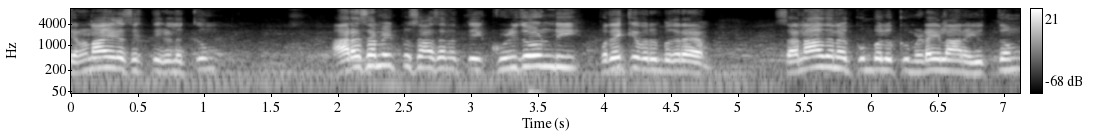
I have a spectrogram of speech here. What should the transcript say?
ஜனநாயக சக்திகளுக்கும் அரசமைப்பு சாசனத்தை குழிதோண்டி புதைக்க விரும்புகிற சனாதன கும்பலுக்கும் இடையிலான யுத்தம்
